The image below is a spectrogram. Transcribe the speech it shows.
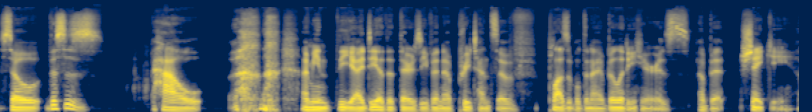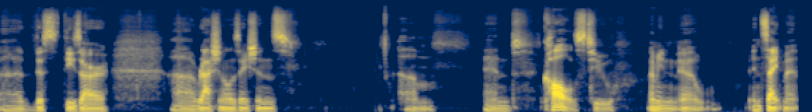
So this is how I mean, the idea that there's even a pretense of plausible deniability here is a bit shaky. Uh, this these are uh, rationalizations um, and calls to, I mean, uh, incitement.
